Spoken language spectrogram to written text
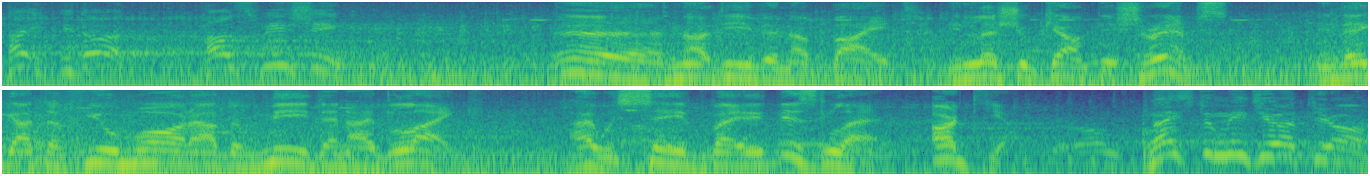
Hey, Fedor, how's fishing? Uh, not even a bite, unless you count the shrimps. And they got a few more out of me than I'd like. I was saved by this lad, Artyom. Nice to meet you, Artyom.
